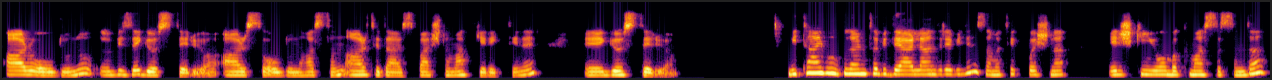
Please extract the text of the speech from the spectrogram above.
ağrı olduğunu e, bize gösteriyor. Ağrısı olduğunu, hastanın ağrı tedavisi başlamak gerektiğini e, gösteriyor. Vital bulgularını tabii değerlendirebiliriz ama tek başına erişkin yoğun bakım hastasında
